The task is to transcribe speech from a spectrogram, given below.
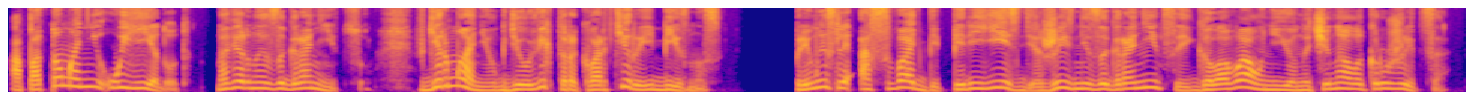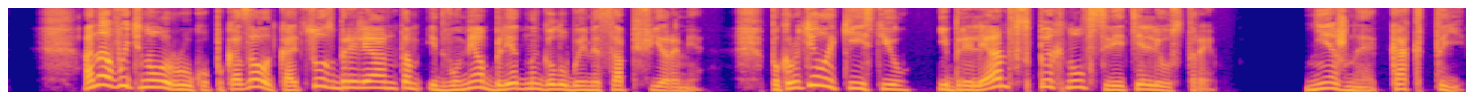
А потом они уедут, наверное, за границу. В Германию, где у Виктора квартира и бизнес. При мысли о свадьбе, переезде, жизни за границей голова у нее начинала кружиться. Она вытянула руку, показала кольцо с бриллиантом и двумя бледно-голубыми сапфирами. Покрутила кистью, и бриллиант вспыхнул в свете люстры. «Нежная, как ты»,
